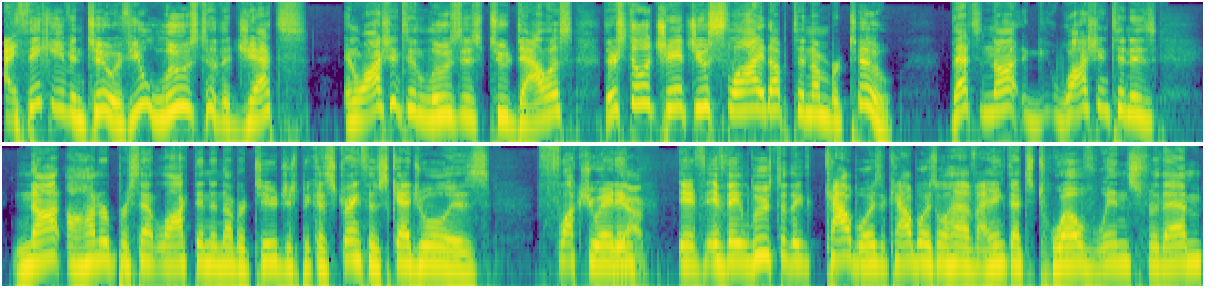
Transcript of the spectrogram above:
I think even too, if you lose to the Jets and Washington loses to Dallas, there's still a chance you slide up to number two. That's not Washington is not 100% locked into number two just because strength of schedule is fluctuating. Yeah. If, if they lose to the Cowboys, the Cowboys will have, I think that's 12 wins for them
